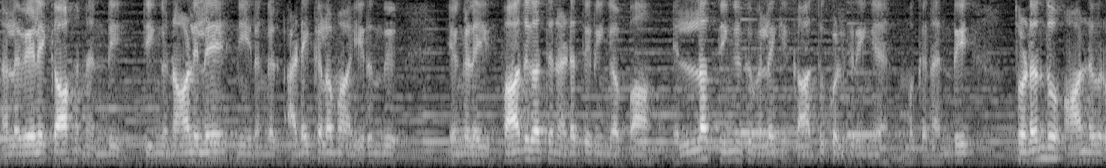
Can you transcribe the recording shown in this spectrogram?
நல்ல வேலைக்காக நன்றி. தீங்கு நாளிலே நீர் எங்கள் அடைக்கலமாக இருந்து எங்களை பாதுகாத்து நடத்துறீங்கப்பா எல்லா தீங்குக்கு விலைக்கு காத்து கொள்கிறீங்க உமக்கு நன்றி. தொடர்ந்து ஆண்டவர்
